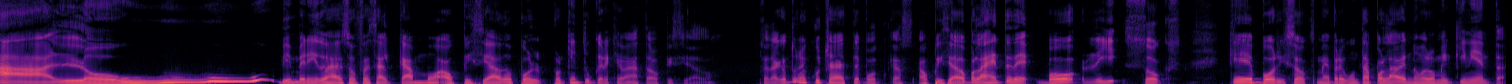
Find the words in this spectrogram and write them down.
Aló. Bienvenidos a Eso fue Sarcasmo, auspiciado por... ¿Por quién tú crees que van a estar auspiciados? ¿Será que tú no escuchas este podcast? Auspiciado por la gente de Borisox. ¿Qué es Borisox? Me pregunta por la vez número 1500.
